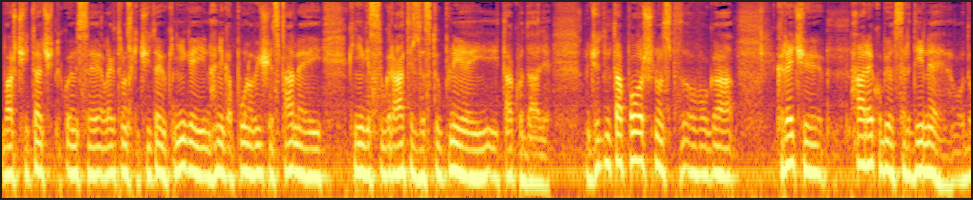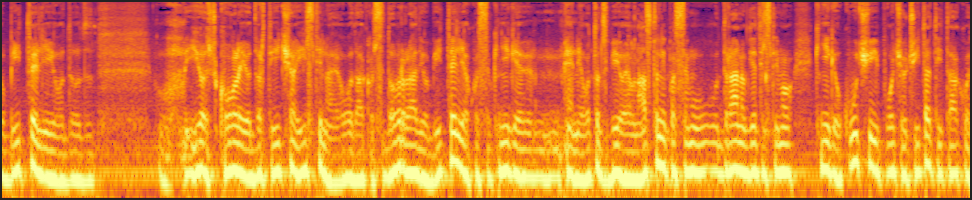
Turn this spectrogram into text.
baš čitač na kojem se elektronski čitaju knjige i na njega puno više stane i knjige su gratis, dostupnije i, i tako dalje. Međutim, ta površnost ovoga kreće, ha rekao bi od sredine, od obitelji, od, od i od škole i od vrtića, istina je ovo, dakle se dobro radi obitelji, ako se knjige, meni je otac bio jel, nastavnik, pa sam u, od ranog djetinjstva imao knjige u kući i počeo čitati i tako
